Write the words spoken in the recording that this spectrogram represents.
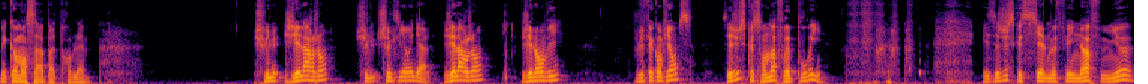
Mais comment ça, pas de problème? J'ai l'argent, je suis le client idéal. J'ai l'argent, j'ai l'envie, je lui fais confiance. C'est juste que son offre est pourrie. Et c'est juste que si elle me fait une offre mieux,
